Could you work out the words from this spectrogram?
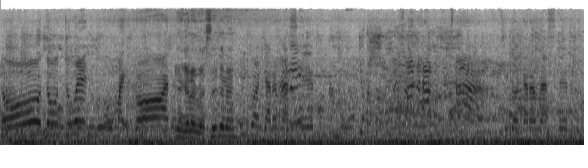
No, don't do it. Oh my God. You gonna get arrested, you know? He's gonna get arrested. He's gonna get arrested.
